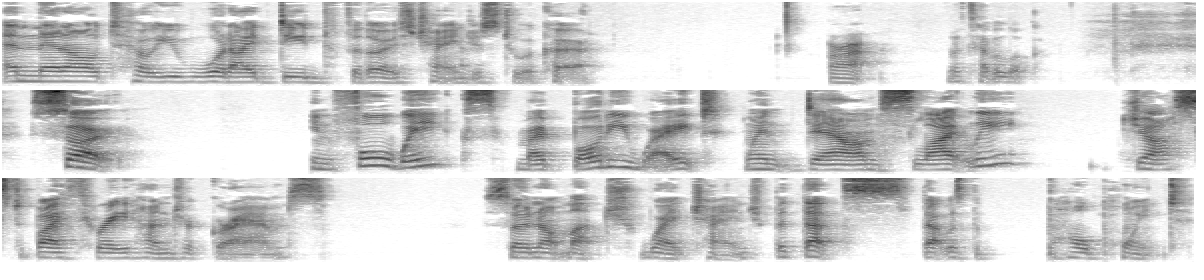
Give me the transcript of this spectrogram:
and then I'll tell you what I did for those changes to occur. All right, let's have a look. So, in four weeks, my body weight went down slightly, just by 300 grams. So not much weight change, but that's that was the whole point.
